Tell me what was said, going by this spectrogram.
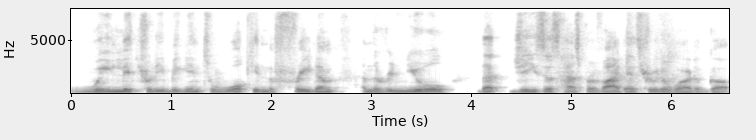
we literally begin to walk in the freedom and the renewal that Jesus has provided through the word of God.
